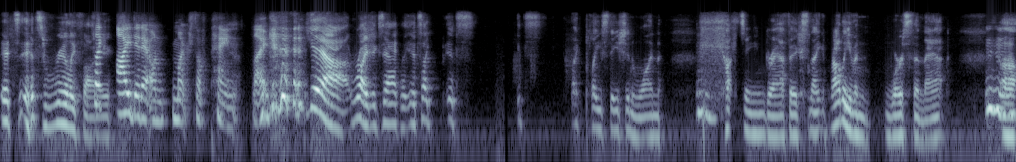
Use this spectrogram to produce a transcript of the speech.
it's it's really funny. It's like I did it on Microsoft Paint. Like yeah, right, exactly. It's like it's it's like PlayStation One cutscene graphics, like probably even worse than that. Mhm. Uh,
